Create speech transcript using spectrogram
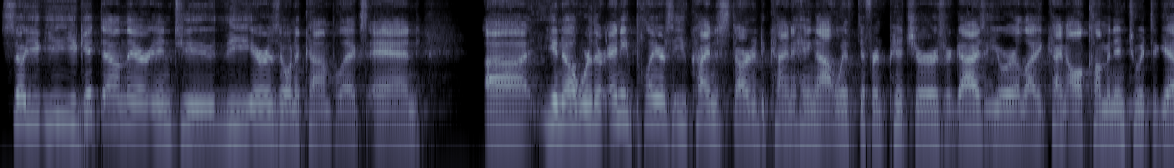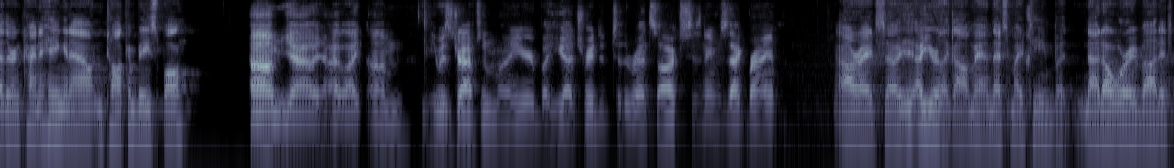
So you you, you get down there into the Arizona complex, and Uh, you know, were there any players that you kind of started to kind of hang out with, different pitchers or guys that you were like kind of all coming into it together and kind of hanging out and talking baseball? Um, yeah, I like. Um, he was drafted in my year, but he got traded to the Red Sox. His name is Zach Bryant. All right, so you're like, oh man, that's my team, but no, don't worry about it.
